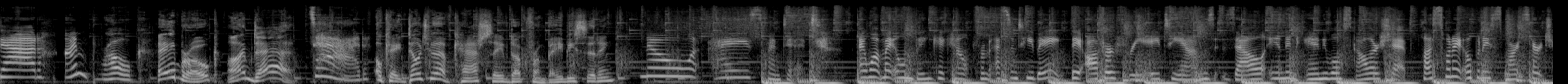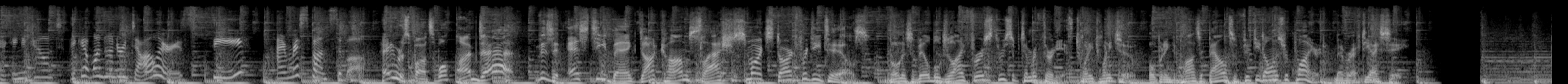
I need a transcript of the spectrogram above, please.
Dad, I'm broke. Hey, broke. I'm Dad. Dad. Okay, don't you have cash saved up from babysitting? No, I spent it. I want my own bank account from S&T Bank. They offer free ATMs, Zelle, and an annual scholarship. Plus, when I open a Smart Start checking account, I get $100. See? I'm responsible. Hey, responsible. I'm Dad. Visit stbank.com slash smartstart for details. Bonus available July 1st through September 30th, 2022. Opening deposit balance of $50 required. Member FDIC.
